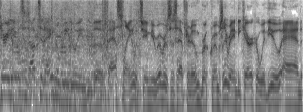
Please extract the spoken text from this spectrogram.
Kerry Davis is out today. He'll be doing the fast lane with Jamie Rivers this afternoon. Brooke Grimsley, Randy Karraker with you. And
